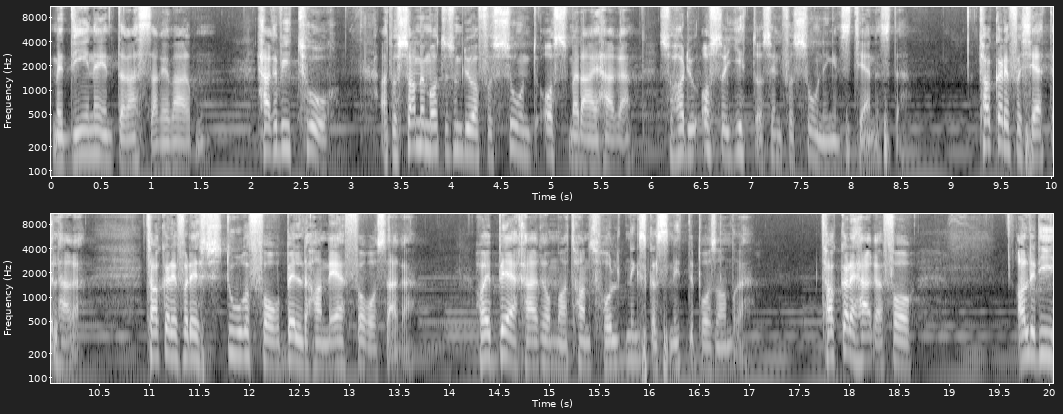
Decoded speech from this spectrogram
med dine interesser i verden. Herre, vi tror at på samme måte som du har forsont oss med deg, Herre, så har du også gitt oss en forsoningens tjeneste. Takker deg for Kjetil, Herre. Takker deg for det store forbildet han er for oss, Herre. Og jeg ber Herre om at hans holdning skal smitte på oss andre. Takker deg, Herre, for alle de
